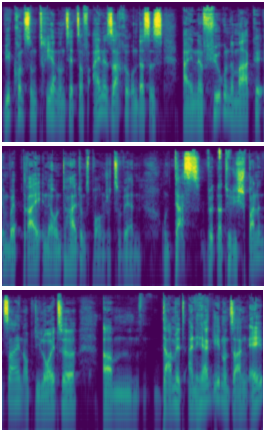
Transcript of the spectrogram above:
Wir konzentrieren uns jetzt auf eine Sache und das ist eine führende Marke im Web 3 in der Unterhaltungsbranche zu werden. Und das wird natürlich spannend sein, ob die Leute ähm, damit einhergehen und sagen, ey,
